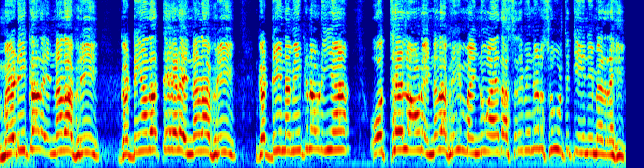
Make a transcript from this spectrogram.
ਮੈਡੀਕਲ ਇਹਨਾਂ ਦਾ ਫ੍ਰੀ ਗੱਡੀਆਂ ਦਾ ਤੇਲ ਇਹਨਾਂ ਦਾ ਫ੍ਰੀ ਗੱਡੀ ਨਵੀਂ ਘਣਾਉਣੀ ਆ, ਉੱਥੇ ਲਾਉਣ ਇਹਨਾਂ ਦਾ ਫ੍ਰੀ ਮੈਨੂੰ ਐ ਦੱਸ ਦੇ ਵੀ ਇਹਨਾਂ ਨੂੰ ਸਹੂਲਤ ਕੀ ਨਹੀਂ ਮਿਲ ਰਹੀ।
